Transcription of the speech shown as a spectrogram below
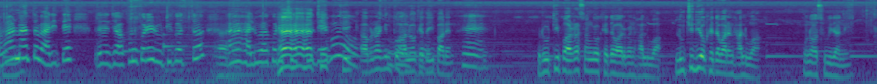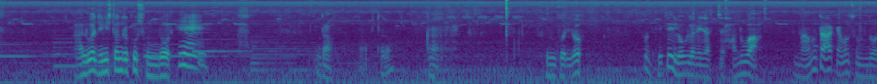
আমার মা তো বাড়িতে যখন করে রুটি করতো হ্যাঁ। হালুয়া করে হ্যাঁ হ্যাঁ হ্যাঁ দেবো। আপনারা কিন্তু হালুয়া খেতেই পারেন। হ্যাঁ। রুটি পরোটার সঙ্গেও খেতে পারবেন হালুয়া। লুচি দিয়েও খেতে পারেন হালুয়া। কোনো অসুবিধা নেই। হালুয়া জিনিসটা আমাদের খুব সুন্দর। হ্যাঁ। দাও দাও। হ্যাঁ। শুরু করি ও। তো দেখেই লোভ লেগে যাচ্ছে। হালুয়া নামটা কেমন সুন্দর।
